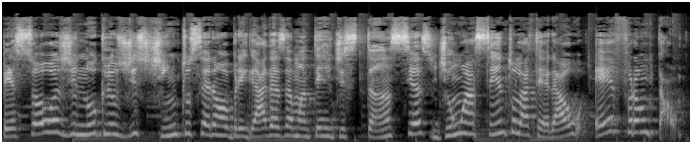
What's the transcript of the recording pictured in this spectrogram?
pessoas de núcleos distintos serão obrigadas a manter distâncias de um assento lateral e frontal.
